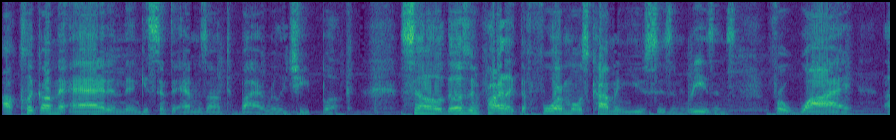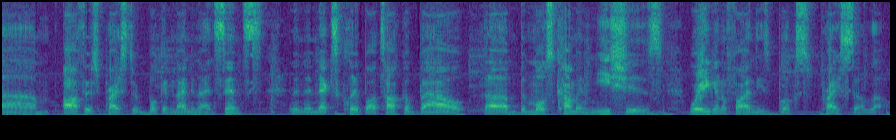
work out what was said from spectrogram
I'll click on the ad and then get sent to Amazon to buy a really cheap book. So those are probably like the four most common uses and reasons for why um, authors price their book at 99 cents. And then the next clip, I'll talk about um, the most common niches where you're going to find these books priced so low.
